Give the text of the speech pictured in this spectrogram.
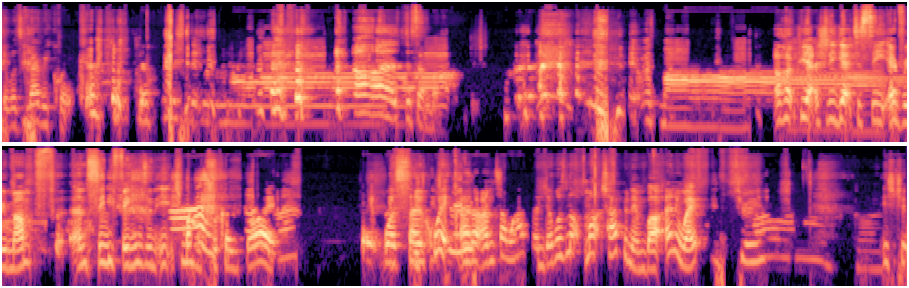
It was very quick. It was Oh, it's December. It was March. i hope you actually get to see every month and see things in each month because boy it was so It's quick. I don't understand what happened. There was not much happening but anyway. It's true. God. It's true.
